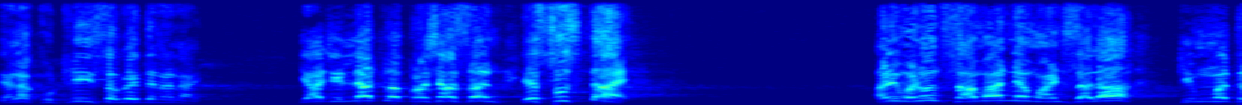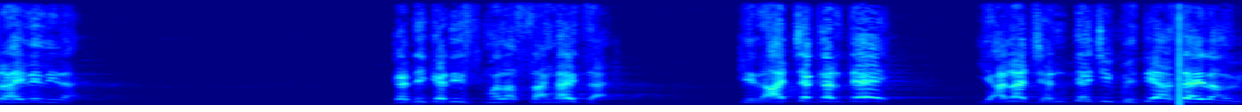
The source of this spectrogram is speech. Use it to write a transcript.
त्याला कुठलीही संवेदना नाही. या जिल्ह्यातलं प्रशासन हे सुस्त आहे. आणि म्हणून सामान्य माणसाला किंमत राहिलेली नाही. कधी कधी मला सांगायचं आहे की राज्यकर्ते याला जनतेची भीती असायला हवी.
